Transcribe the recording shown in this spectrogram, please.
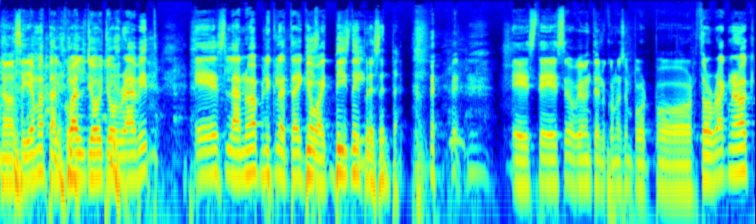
No, se llama tal cual Jojo Rabbit. Es la nueva película de Taika Dis- Waititi. Disney presenta. Este es, obviamente lo conocen por, por Thor Ragnarok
